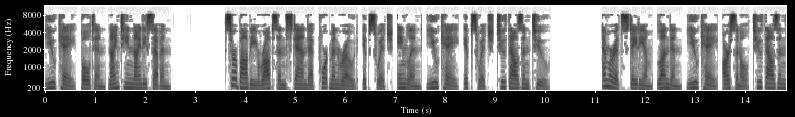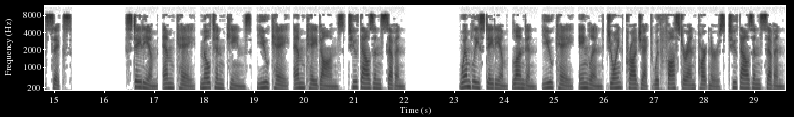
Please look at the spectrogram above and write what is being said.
UK, Bolton 1997. Sir Bobby Robson Stand at Portman Road, Ipswich, England, UK, Ipswich 2002. Emirates Stadium, London, UK, Arsenal 2006. Stadium, MK, Milton Keynes, UK, MK Dons 2007. Wembley Stadium, London, UK, England joint project with Foster and Partners 2007.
